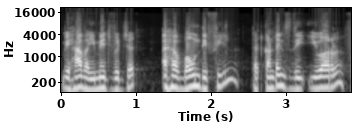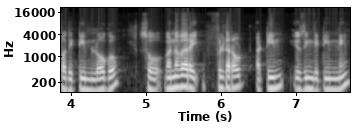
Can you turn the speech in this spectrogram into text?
we have an image widget. I have bound the field that contains the URL for the team logo. So whenever I filter out a team using the team name,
